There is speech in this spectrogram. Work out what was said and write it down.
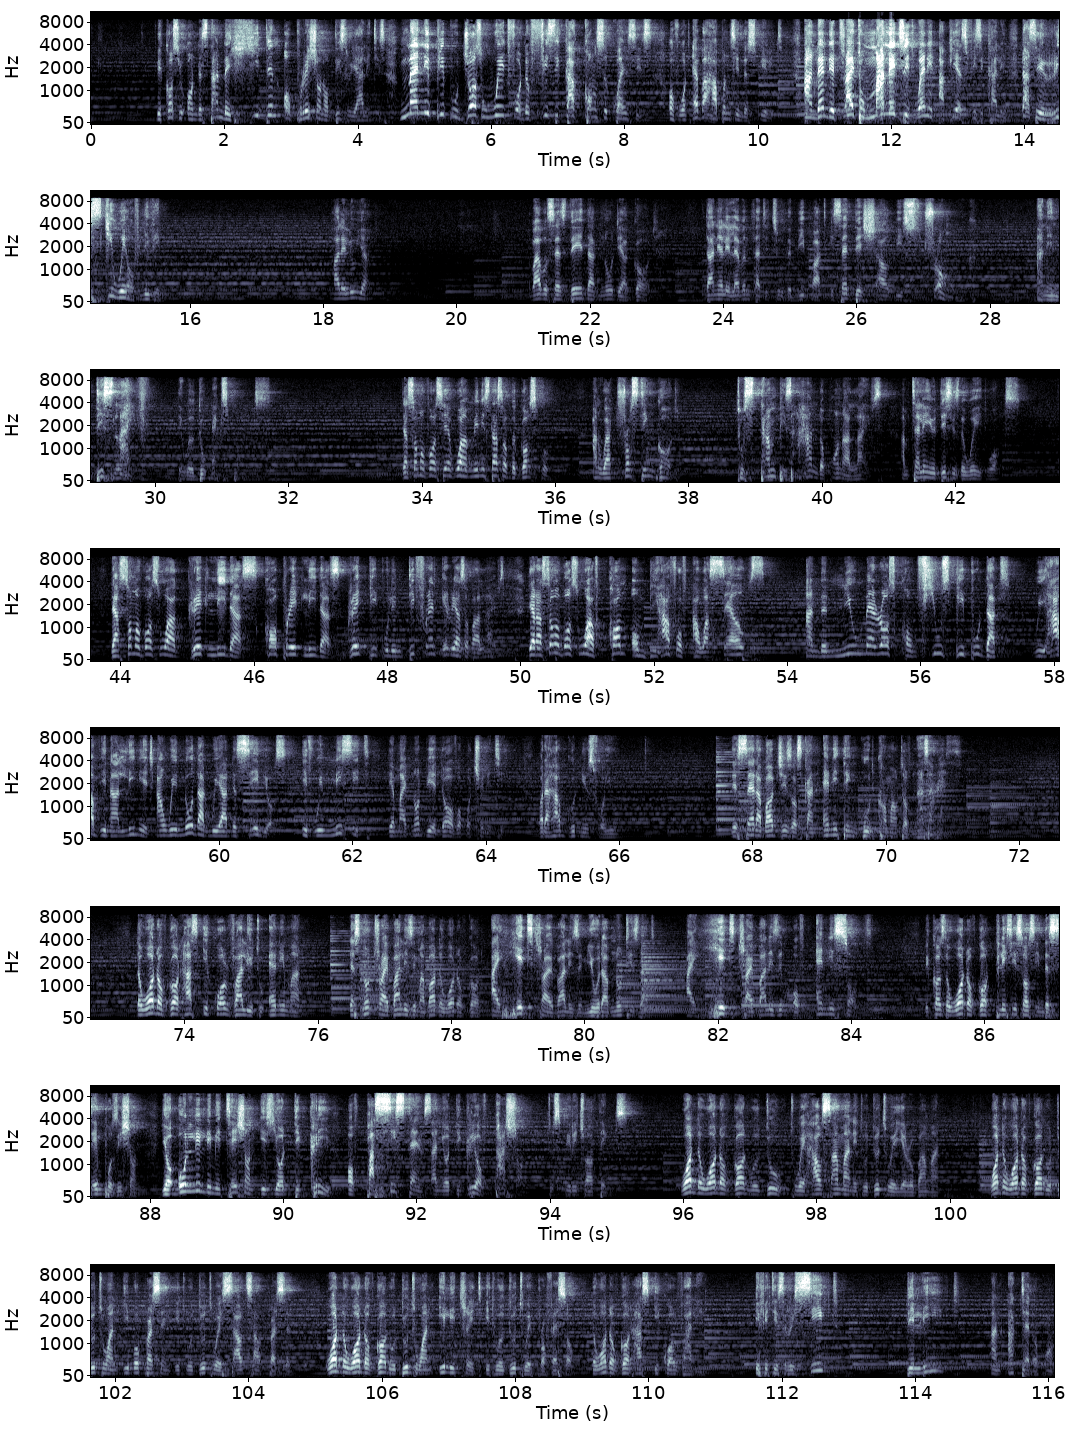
Because you understand the hidden operation of these realities. Many people just wait for the physical consequences of whatever happens in the spirit. And then they try to manage it when it appears physically. That's a risky way of living. Hallelujah. The Bible says, they that know their God Daniel 11:32, the B part. He said, They shall be strong, and in this life they will do exploits. There are some of us here who are ministers of the gospel, and we are trusting God to stamp his hand upon our lives. I'm telling you, this is the way it works. There are some of us who are great leaders, corporate leaders, great people in different areas of our lives. There are some of us who have come on behalf of ourselves and the numerous confused people that we have in our lineage and we know that we are the saviors. If we miss it, there might not be a door of opportunity. But I have good news for you. They said about Jesus, can anything good come out of Nazareth? The word of God has equal value to any man. There's no tribalism about the word of God. I hate tribalism. You would have noticed that. I hate tribalism of any sort. Because the word of God places us in the same position. Your only limitation is your degree of persistence and your degree of passion to spiritual things. What the word of God will do to a Hausa man, it will do to a Yoruba man. What the word of God will do to an Igbo person, it will do to a South-South person. What the word of God will do to an illiterate, it will do to a professor. The word of God has equal value. If it is received, believed, and acted upon.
